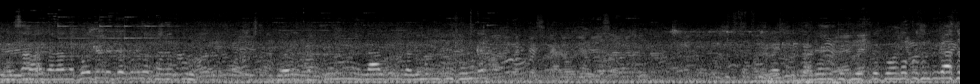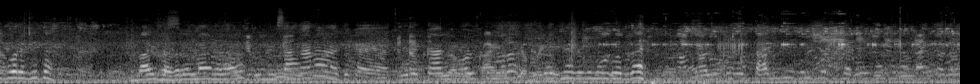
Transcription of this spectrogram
तुम्ही सांगा जणांना, तो तिकडे चकून बसा रे तू. ढोरं संपले म्हणून लाल दूध घालून मग तू सांगू का? माझ्या इथे घेतलं तोंडापासून तुला असं गोरं घेतं. बावीस हजाराला माग घालावं. तुम्ही सांगा ना ते काय direct आम्ही बावीस तुम्हाला देत नाही का तुम्हाला रोज काय? चालू करू- चालू बी करू शकता.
